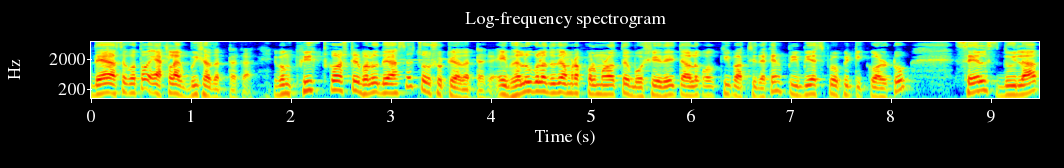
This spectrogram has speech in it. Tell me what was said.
দেওয়া আছে কত? এক লাখ বিশ হাজার টাকা। এবং ফিক্সড কস্টের ভ্যালু দেওয়া আছে চৌষট্টি হাজার টাকা। এই ভ্যালুগুলো যদি আমরা ফর্মুলাতে বসিয়ে দিই, তাহলে কী পাচ্ছি? দেখেন previous profit equal to sales দুই লাখ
